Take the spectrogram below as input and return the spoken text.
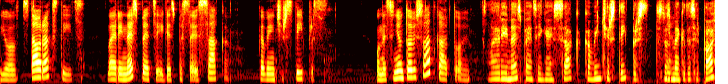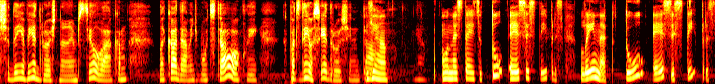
Jo stāv rakstīts, lai arī nespēcīgais pa sevi saka, ka viņš ir stiprs. Un es viņam to visu atkārtoju. Lai arī nespēcīgais saka, ka viņš ir stiprs, tas nozīmē, Jā. ka tas ir paša dieva iedrošinājums cilvēkam, lai kādā viņš būtu stāvoklī, ka pats dievs iedrošina. Tā. Jā. Un es teicu, tu esi stiprs, Linard, tu esi stiprs.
